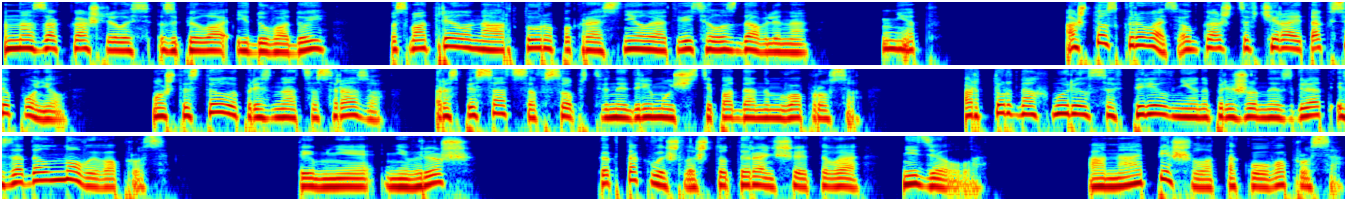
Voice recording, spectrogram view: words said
Она закашлялась, запила еду водой, посмотрела на Артура, покраснела и ответила сдавленно. «Нет». «А что скрывать? Он, кажется, вчера и так все понял. Может, и стоило признаться сразу, расписаться в собственной дремучести по данному вопросу?» Артур нахмурился, вперил в нее напряженный взгляд и задал новый вопрос. «Ты мне не врешь? Как так вышло, что ты раньше этого не делала?» Она опешила от такого вопроса.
